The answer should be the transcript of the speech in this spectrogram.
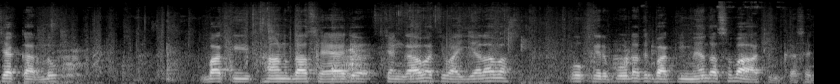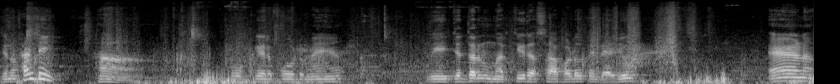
ਚੈੱਕ ਕਰ ਲਓ। ਬਾਕੀ ਥਣ ਦਾ ਸਾਈਜ਼ ਚੰਗਾ ਵਾ ਚਵਾਈ ਵਾਲਾ ਵਾ। ਓਕੇ ਰਿਪੋਰਟ ਆ ਤੇ ਬਾਕੀ ਮੈਂ ਦਾ ਸੁਭਾਅ ਠੀਕ ਆ ਸੱਜਣੋ। ਠੰਡੀ। ਹਾਂ ਓਕੇ ਰਿਪੋਰਟ ਮੈਂ ਆ। ਵੀ ਜਿੱਧਰ ਨੂੰ ਮਰਜ਼ੀ ਰੱਸਾ ਫੜੋ ਤੇ ਲੈ ਜਾਓ। An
